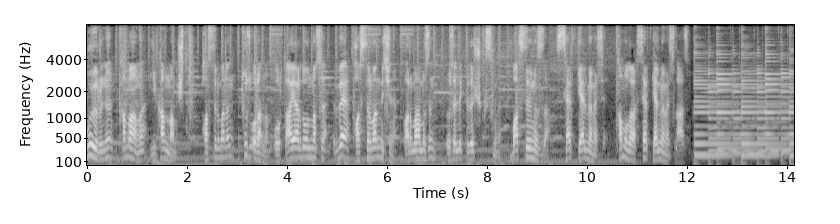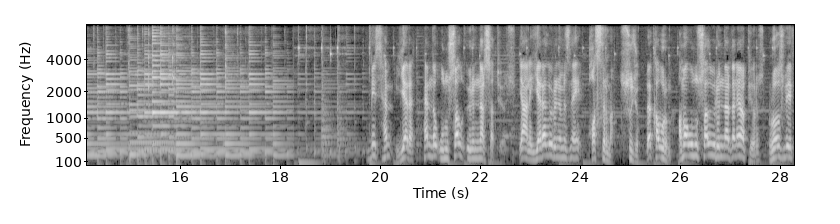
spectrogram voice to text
bu ürünün tamamı yıkanmamıştır. Pastırmanın tuz oranının orta ayarda olması ve pastırmanın içine parmağımızın özellikle de şu kısmını bastığımızda sert gelmemesi, tam olarak sert gelmemesi lazım. Biz hem yerel hem de ulusal ürünler satıyoruz. Yani yerel ürünümüz ne? Pastırma, sucuk ve kavurma. Ama ulusal ürünlerde ne yapıyoruz? Beef,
